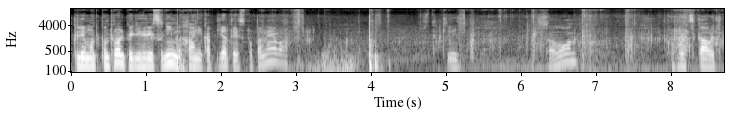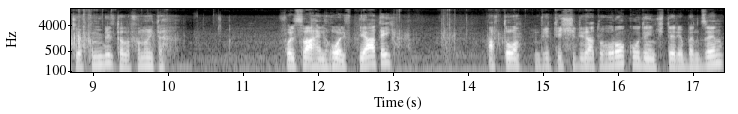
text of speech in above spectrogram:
клімат-контроль, підігрів сидінь, механіка 5 ступенева. Ось такий салон. Кого цікавить такий автомобіль, телефонуйте. Volkswagen Golf 5. Авто 2009 року, 1.4 бензин.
